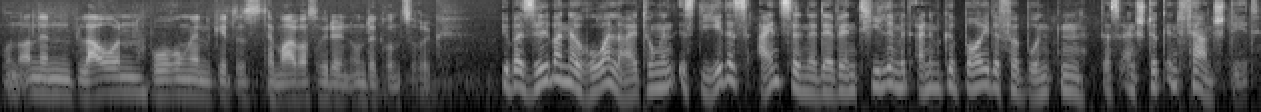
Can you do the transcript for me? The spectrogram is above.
Und an den blauen Bohrungen geht das Thermalwasser wieder in den Untergrund zurück. Über silberne Rohrleitungen ist jedes einzelne der Ventile mit einem Gebäude verbunden, das ein Stück entfernt steht.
